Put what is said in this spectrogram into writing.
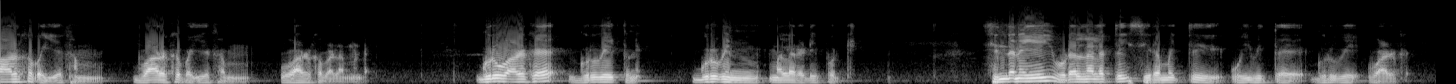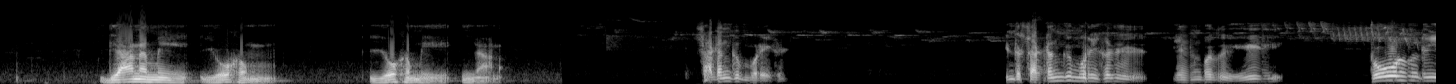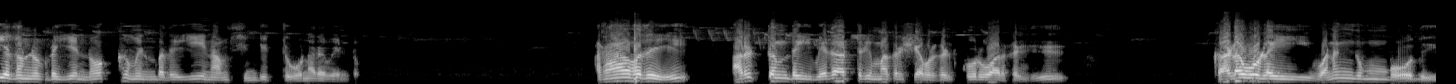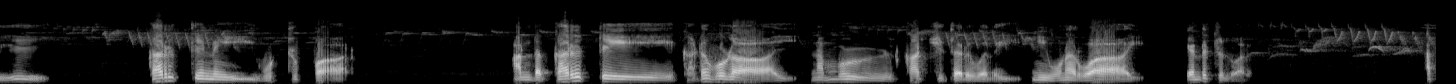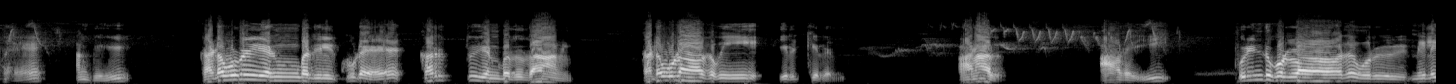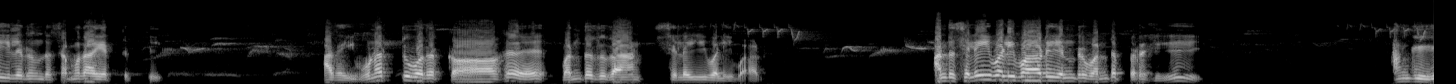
வாழ்க வையகம் வாழ்க வையகம் வாழ்க வளமுடன். குரு வாழ்க குருவே துணை. குருவின் மலரடி போற்றி. சிந்தனையை உடல் நலத்தை சீரமைத்து உய்வித்த குருவே வாழ்க. தியானமே யோகம் யோகமே ஞானம். சடங்கு முறைகள். இந்த சடங்கு முறைகள் என்பது தோன்றியதனுடைய நோக்கம் என்பதையே நாம் சிந்தித்து உணர வேண்டும். அதாவது அருத்தந்தை வேதாத்திரி மகர்ஷி அவர்கள் கூறுவார்கள் கடவுளை வணங்கும் போது கருத்தினை உற்றுப்பார். அந்த கருத்தே கடவுளாய் நம்முள் காட்சி தருவதை நீ உணர்வாய் என்று சொல்வார்கள். அப்ப அங்கு கடவுள் என்பதில் கூட கருத்து என்பதுதான் கடவுளாகவே இருக்கிறது. ஆனால் அதை புரிந்து கொள்ளாத ஒரு நிலையில் இருந்த சமுதாயத்துக்கு அதை உணர்த்துவதற்காக வந்ததுதான் சிலை வழிபாடு. அந்த சிலை வழிபாடு என்று வந்த பிறகு அங்கு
